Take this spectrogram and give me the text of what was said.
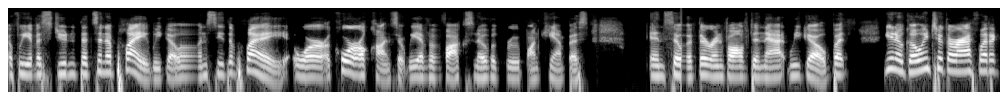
if we have a student that's in a play, we go and see the play or a choral concert. We have a Vox Nova group on campus and so if they're involved in that we go but you know going to their athletic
